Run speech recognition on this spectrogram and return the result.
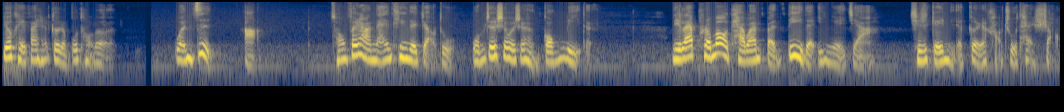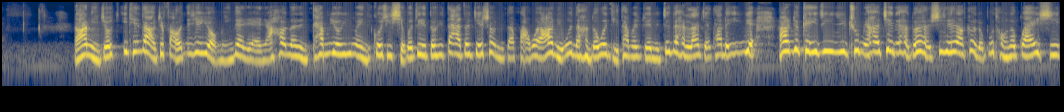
又可以翻成各种不同的文字啊。从非常难听的角度，我们这个社会是很功利的。你来 promote 台湾本地的音乐家，其实给你的个人好处太少。然后你就一天到晚就访问那些有名的人，然后呢，他们又因为你过去写过这些东西，大家都接受你的访问，然后你问的很多问题，他们觉得你真的很了解他的音乐，然后就可以一直一直出名，还建立很多很世界上各种不同的关系，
